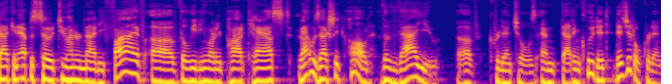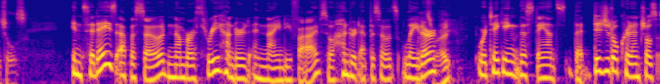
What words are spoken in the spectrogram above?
Back in episode 295 of the Leading Learning Podcast, that was actually called The Value of Credentials, and that included digital credentials. In today's episode, number 395, so 100 episodes later, right. we're taking the stance that digital credentials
